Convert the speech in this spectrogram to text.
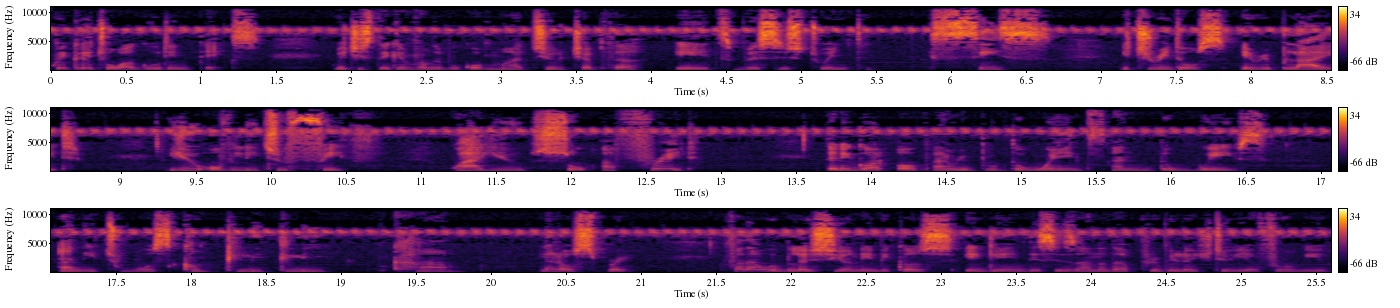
Quickly to our golden text, which is taken from the book of Matthew, chapter 8, verses 26. It us, He replied, You of little faith, why are you so afraid? Then he got up and rebuked the winds and the waves, and it was completely calm. Let us pray. Father, we bless your name because again, this is another privilege to hear from you.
